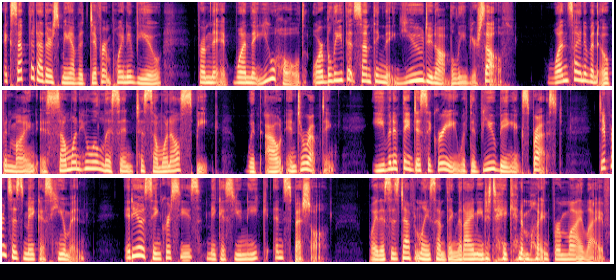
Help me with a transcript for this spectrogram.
Accept that others may have a different point of view from the one that you hold, or believe that something that you do not believe yourself. One sign of an open mind is someone who will listen to someone else speak without interrupting, even if they disagree with the view being expressed. Differences make us human. Idiosyncrasies make us unique and special. Boy, this is definitely something that I need to take into mind for my life.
